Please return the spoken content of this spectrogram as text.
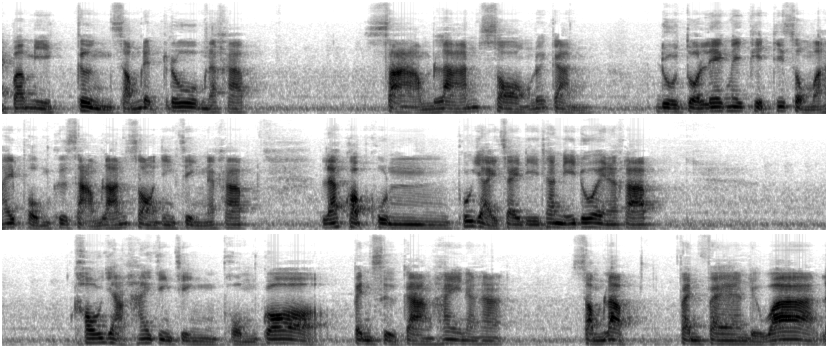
กบะหมี่กึ่งสำเร็จรูปนะครับ 3 ล้านซองด้วยกัน ดูตัวเลขไม่ผิดที่ส่งมาให้ผมคือ 3 ล้านซองจริง ๆ นะครับ และขอบคุณผู้ใหญ่ใจดีท่านนี้ด้วยนะครับเขาอยากให้จริง ๆ ผมก็เป็นสื่อกลางให้นะฮะสำหรับแฟนๆหรือว่าห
